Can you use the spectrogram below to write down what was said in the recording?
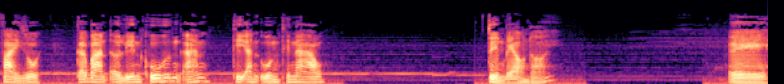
Phải rồi, các bạn ở liên khu Hưng An thì ăn uống thế nào? Tuyền béo nói. Ê,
